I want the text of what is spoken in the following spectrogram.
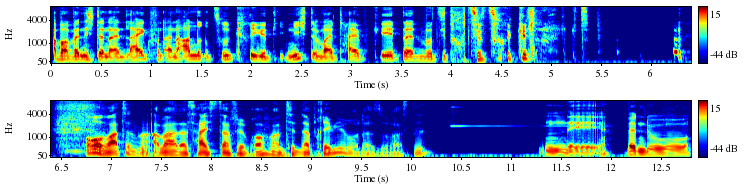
Aber wenn ich dann ein Like von einer anderen zurückkriege, die nicht in mein Type geht, dann wird sie trotzdem zurückgeliked. Oh, warte mal, aber das heißt, dafür braucht man Tinder Premium oder sowas, ne? Nee, wenn du.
